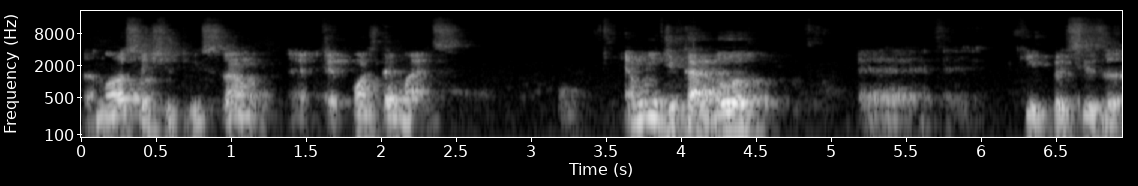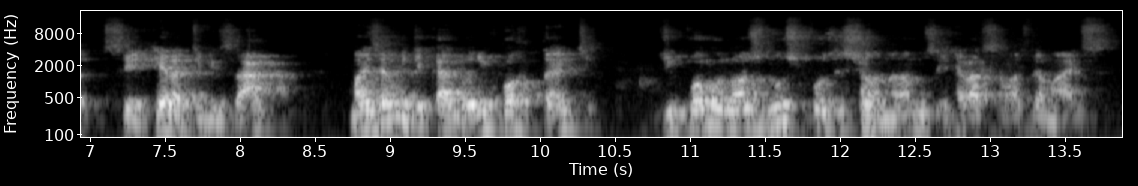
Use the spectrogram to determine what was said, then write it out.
da, nossa instituição é, é, com as demais. É um indicador é, que precisa ser relativizado, mas é um indicador importante de como nós nos posicionamos em relação às demais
